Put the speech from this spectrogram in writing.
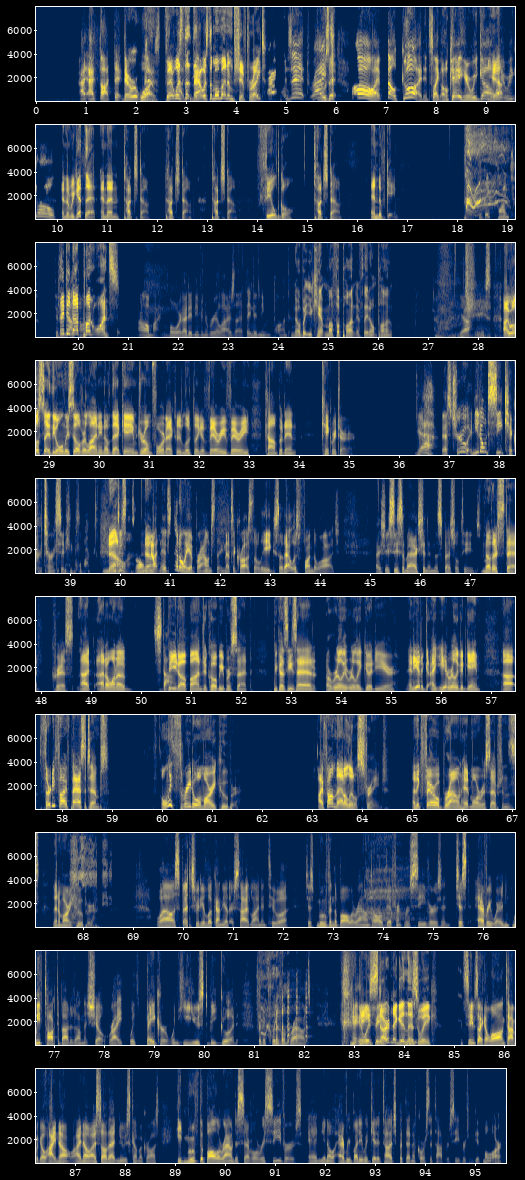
I, I thought that there it was. That was Uh, the that was the momentum shift, right? that was it, right? That was it. Oh, it felt good. It's like, okay, here we go. Yeah. Here we go. And then we get that, and then touchdown, touchdown, touchdown, field goal, touchdown, end of game. Did they punt? Did They did not punt once. Oh my lord, I didn't even realize that. They didn't even punt. No, but you can't muff a punt if they don't punt. Yeah. Jeez. I will say the only silver lining of that game, Jerome Ford actually looked like a very, very competent kick returner. Yeah, that's true. And you don't see kick returns anymore. No, You just don't. no. Not, it's not only a Browns thing, that's across the league. So that was fun to watch. Actually see some action in the special teams. Another stat, Chris. I, I don't want to Stop. beat up on Jacoby Brissett because he's had a really, really good year, and he had a g- he had a really good game. Uh, Thirty-five pass attempts, only three to Amari Cooper. I found that a little strange. I think Pharaoh Brown had more receptions than Amari Cooper. Well, especially when you look on the other sideline and Tua just moving the ball around to all different receivers and just everywhere. And we've talked about it on the show, right? With Baker when he used to be good for the Cleveland Browns. it he's be starting again this week. It seems like a long time ago. I know, I know. I saw that news come across. He'd move the ball around to several receivers, and you know everybody would get a touch, but then of course the top receivers would get more,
